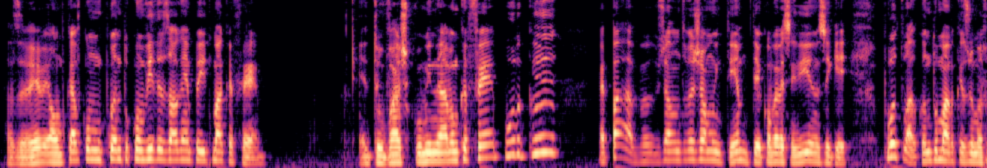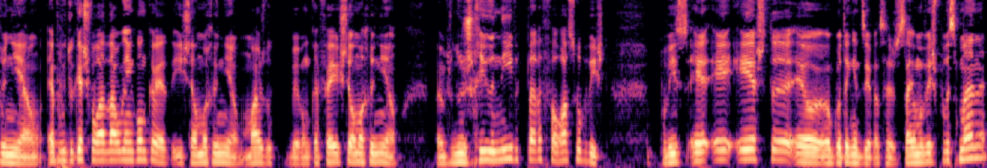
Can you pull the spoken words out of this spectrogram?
Estás a ver? É um bocado como quando tu convidas alguém para ir tomar café. Tu vais combinar um café porque Epá, já não te vejo há muito tempo, ter conversa em dia, não sei o quê. Por outro lado, quando tu marcas uma reunião, é porque tu queres falar de alguém concreto. Isto é uma reunião. Mais do que beber um café, isto é uma reunião. Vamos nos reunir para falar sobre isto. Por isso, é, é, é esta é o que eu tenho a dizer. Ou seja, sai uma vez por semana,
